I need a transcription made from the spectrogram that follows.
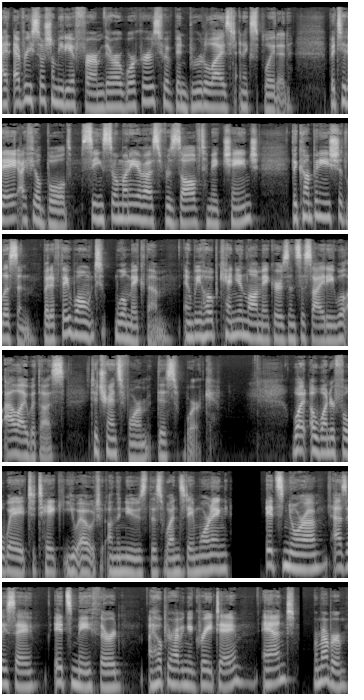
At every social media firm, there are workers who have been brutalized and exploited. But today, I feel bold. Seeing so many of us resolve to make change, the companies should listen. But if they won't, we'll make them. And we hope Kenyan lawmakers and society will ally with us to transform this work. What a wonderful way to take you out on the news this Wednesday morning. It's Nora. As I say, it's May 3rd. I hope you're having a great day. And remember,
